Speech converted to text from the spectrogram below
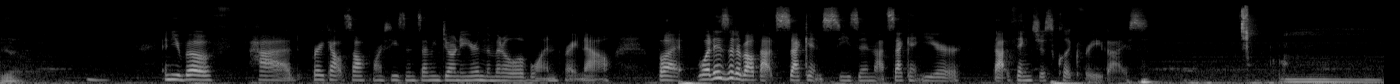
yeah. And you both had breakout sophomore seasons. I mean, Jonah, you're in the middle of one right now. But what is it about that second season, that second year, that things just click for you guys? Um,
